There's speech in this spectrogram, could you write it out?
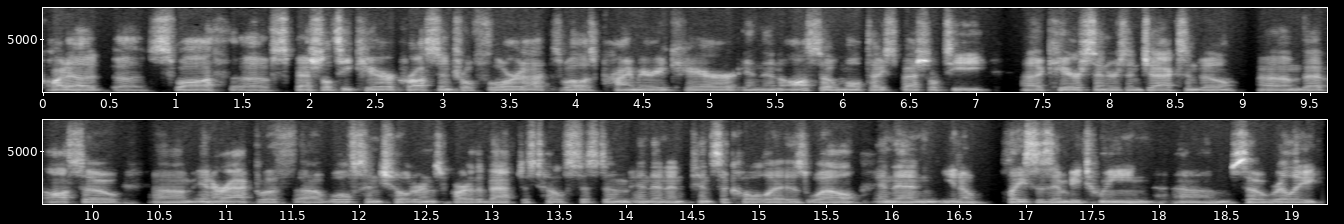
quite a, a swath of specialty care across Central Florida, as well as primary care, and then also multi specialty uh, care centers in Jacksonville um, that also um, interact with uh, Wolfson Children's, part of the Baptist Health System, and then in Pensacola as well, and then you know places in between. Um, so really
